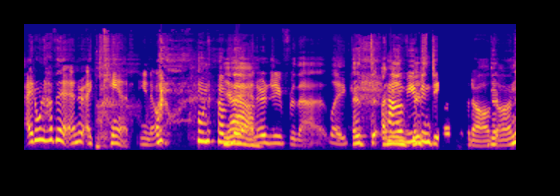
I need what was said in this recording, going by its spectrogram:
I don't have the energy. I can't, you know, I don't have yeah. the energy for that. Like, it, how mean, have you been dealing With it all, there, Dawn.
